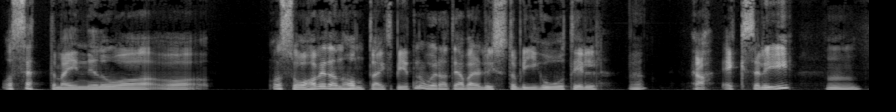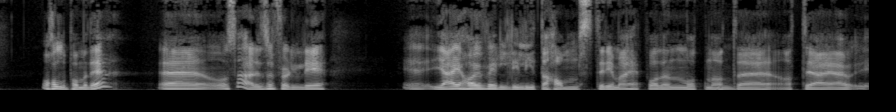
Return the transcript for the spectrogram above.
Og sette meg inn i noe, og, og, og så har vi den håndverksbiten hvor at jeg bare har lyst til å bli god til Ja. ja, X eller Y, Mm. og holde på med det. Eh, og så er det selvfølgelig Jeg har jo veldig lite hamster i meg på den måten at, mm. at jeg,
